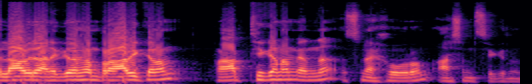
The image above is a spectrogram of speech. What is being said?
എല്ലാവരും അനുഗ്രഹം പ്രാപിക്കണം പ്രാർത്ഥിക്കണം എന്ന് സ്നേഹപൂർവം ആശംസിക്കുന്നു.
